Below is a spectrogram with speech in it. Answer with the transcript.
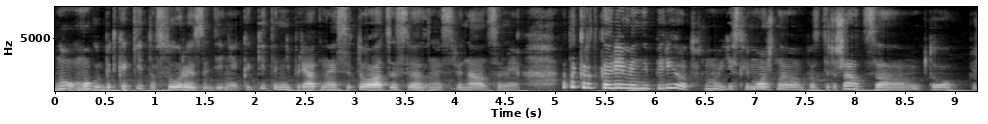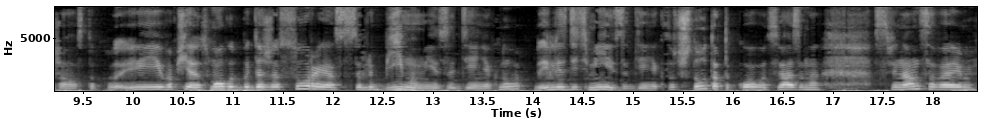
Ну, могут быть какие-то ссоры из-за денег, какие-то неприятные ситуации, связанные с финансами. Это кратковременный период. Ну, если можно воздержаться, то пожалуйста. И вообще могут быть даже ссоры с любимыми из-за денег. Ну, или с детьми из-за денег. Тут что-то такое вот связано с финансовой,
